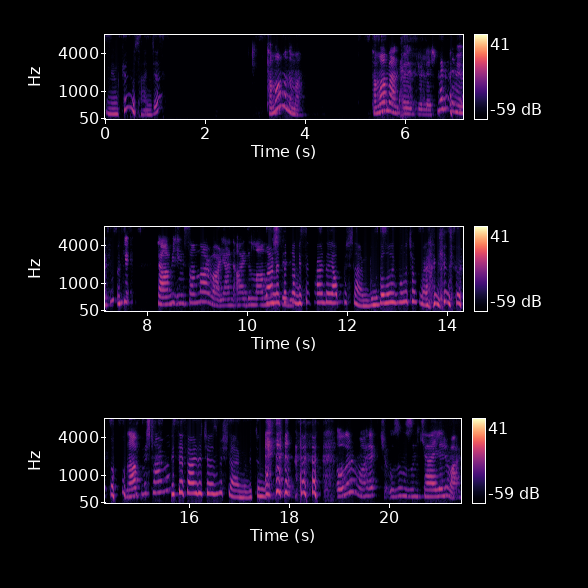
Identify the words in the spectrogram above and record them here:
mümkün mü sence? Tamamını mı? Tamamen özgürleşmek de mümkün. Çünkü kamil insanlar var yani aydınlanmış Bunlar mesela dedi. bir seferde yapmışlar mı? Bunu bana bunu çok merak ediyorum. Ne yapmışlar mı? bir seferde çözmüşler mi bütün Olur mu? Hep uzun uzun hikayeleri var.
